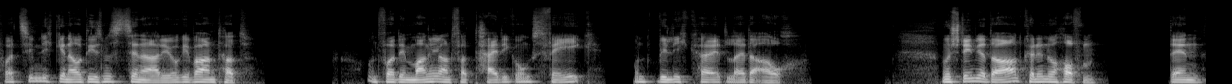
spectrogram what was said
vor ziemlich genau diesem Szenario gewarnt hat. Und vor dem Mangel an Verteidigungsfähig und Willigkeit leider auch. Nun stehen wir da und können nur hoffen, denn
